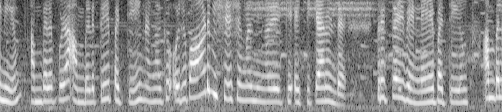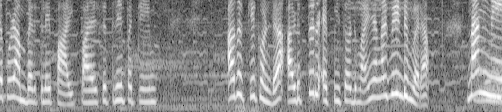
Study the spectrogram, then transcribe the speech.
ഇനിയും അമ്പലപ്പുഴ അമ്പലത്തെ പറ്റി ഞങ്ങൾക്ക് ഒരുപാട് വിശേഷങ്ങൾ നിങ്ങളിലേക്ക് എത്തിക്കാനുണ്ട്. തൃക്കൈ വെണ്ണയെ പറ്റിയും അമ്പലപ്പുഴ അമ്പലത്തിലെ പായ് പായസത്തിനെ പറ്റിയും അതൊക്കെ കൊണ്ട് അടുത്തൊരു എപ്പിസോഡുമായി ഞങ്ങൾ വീണ്ടും വരാം. നന്ദി.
